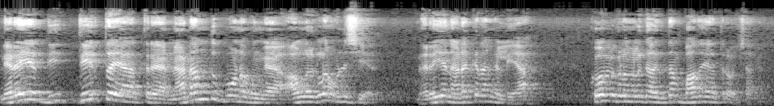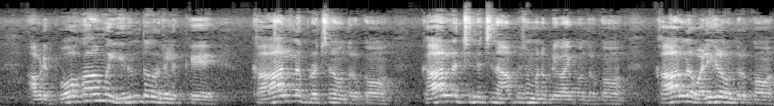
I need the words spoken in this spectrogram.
நிறைய தி- தீர்த்த யாத்திரை நடந்து போனவங்க அவங்களுக்குலாம் ஒன்று செய்யாது. நிறைய நடக்கிறாங்க இல்லையா? கோவில் குளங்களுக்கு அதுக்கு தான் பாத யாத்திரை வச்சாங்க. அப்படி போகாம இருந்தவர்களுக்கு காலில் பிரச்சனை வந்திருக்கும். காலில் சின்ன சின்ன ஆப்ரேஷன் பண்ணக்கூடிய வாய்ப்பு வந்திருக்கும். காலில் வழிகள் வந்திருக்கும்.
